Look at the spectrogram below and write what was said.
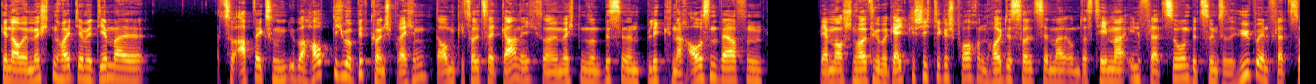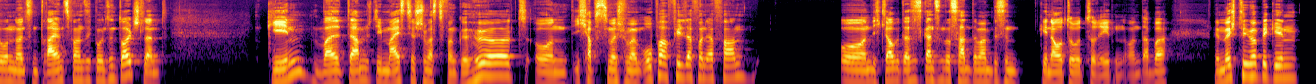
Genau, wir möchten heute ja mit dir mal zur Abwechslung überhaupt nicht über Bitcoin sprechen. Darum soll es halt gar nicht, sondern wir möchten so ein bisschen einen Blick nach außen werfen. Wir haben auch schon häufig über Geldgeschichte gesprochen. Heute soll es ja mal um das Thema Inflation bzw. Hyperinflation 1923 bei uns in Deutschland gehen, weil da haben die meisten ja schon was davon gehört und ich habe zum Beispiel von meinem Opa viel davon erfahren. Und ich glaube, das ist ganz interessant, da mal ein bisschen genau darüber zu reden. Und aber wir möchten immer beginnen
